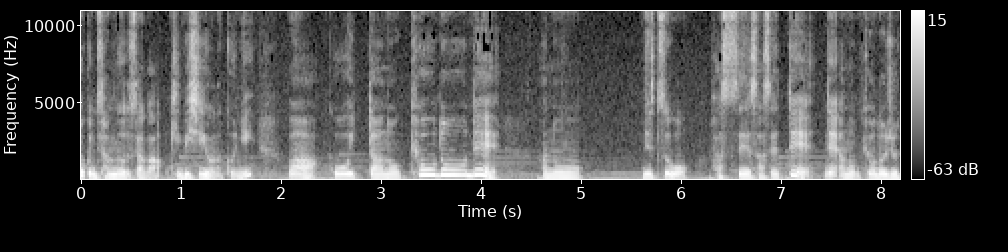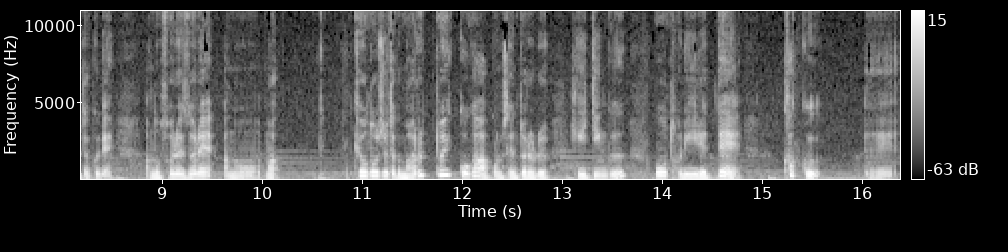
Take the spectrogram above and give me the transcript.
特に寒さが厳しいような国はこういったあの共同であの熱を発生させてであの共同住宅であのそれぞれあの、ま、共同住宅まるっと1個がこのセントラルヒーティングを取り入れて各、えー、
